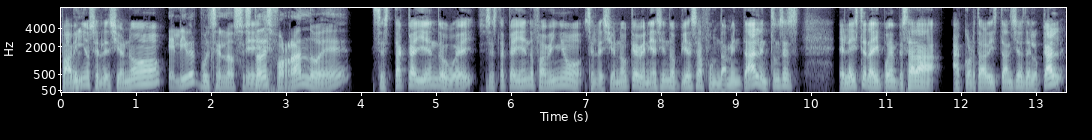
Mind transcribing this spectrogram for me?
Fabiño se lesionó. El Liverpool se nos está Eh, desforrando, ¿eh? Se está cayendo, güey. Se está cayendo. Fabiño se lesionó que venía siendo pieza fundamental. Entonces, el Leicester ahí puede empezar a, a cortar distancias de local.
